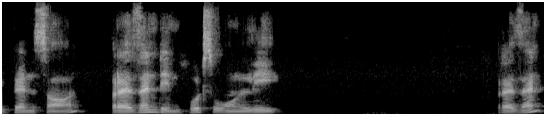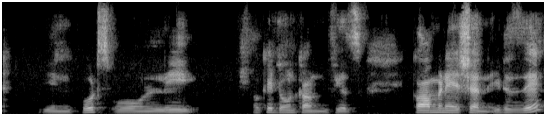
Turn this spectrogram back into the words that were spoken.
depends on present inputs only. Present inputs only. Okay don't confuse. Combination. It is a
